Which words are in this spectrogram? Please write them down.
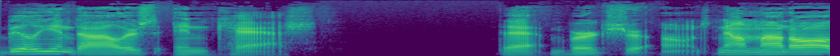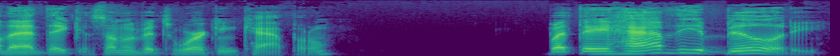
billion dollars in cash that Berkshire owns. Now, not all that; they can, some of it's working capital, but they have the ability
